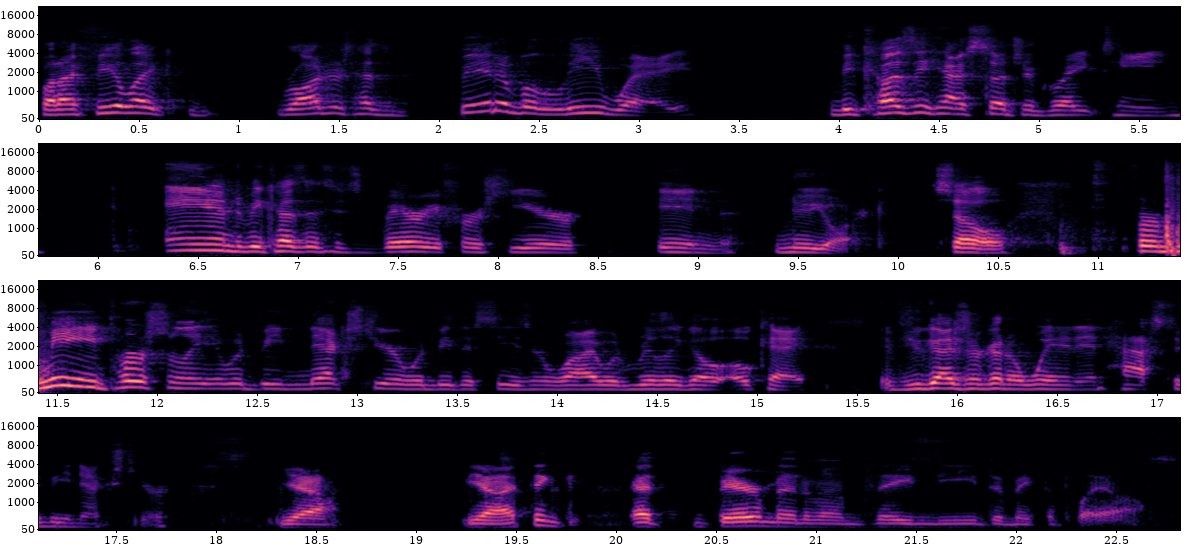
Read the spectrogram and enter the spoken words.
but I feel like Rodgers has a bit of a leeway because he has such a great team, and because it's his very first year in New York. So, for me personally, it would be next year would be the season where I would really go, okay, if you guys are going to win, it has to be next year. Yeah, yeah. I think at bare minimum they need to make the playoffs.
